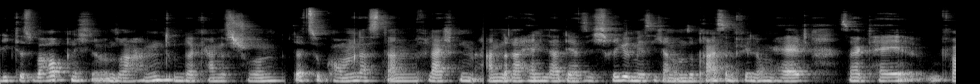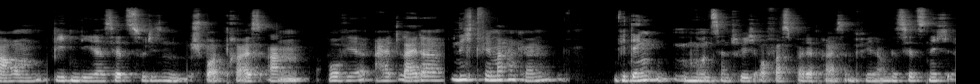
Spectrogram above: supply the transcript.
liegt es überhaupt nicht in unserer Hand und da kann es schon dazu kommen, dass dann vielleicht ein anderer Händler, der sich regelmäßig an unsere Preisempfehlungen hält, sagt, hey, warum bieten die das jetzt zu diesem Sportpreis an, wo wir halt leider nicht viel machen können. Wir denken uns natürlich auch was bei der Preisempfehlung. Das ist jetzt nicht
